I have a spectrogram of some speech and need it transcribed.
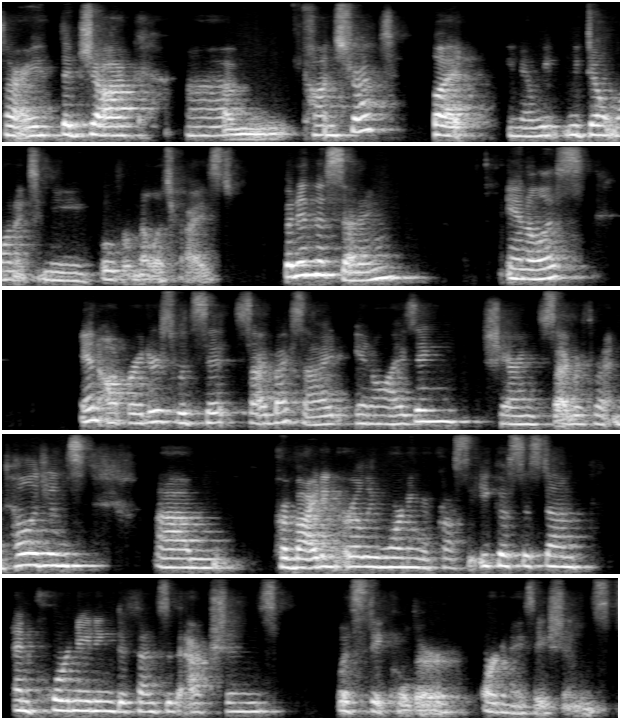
sorry, the JOC um, construct, but you know, we, we don't want it to be over militarized. But in this setting, analysts and operators would sit side by side, analyzing, sharing cyber threat intelligence, um, providing early warning across the ecosystem, and coordinating defensive actions with stakeholder organizations.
